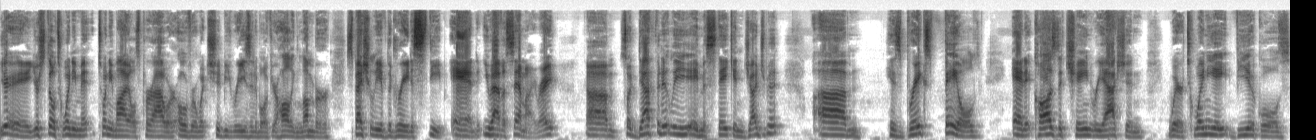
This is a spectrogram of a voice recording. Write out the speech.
you're, you're still 20, 20 miles per hour over what should be reasonable if you're hauling lumber, especially if the grade is steep and you have a semi, right? Um, so definitely a mistake in judgment. Um, his brakes failed and it caused a chain reaction where 28 vehicles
